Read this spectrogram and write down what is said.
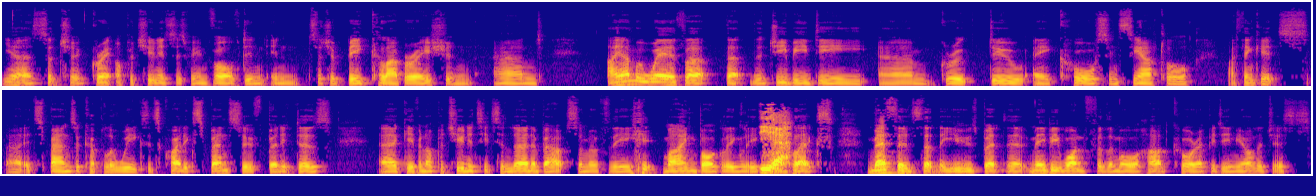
Yeah, it's such a great opportunity to be involved in, in such a big collaboration, and I am aware that that the GBD um, group do a course in Seattle. I think it's uh, it spans a couple of weeks. It's quite expensive, but it does uh, give an opportunity to learn about some of the mind-bogglingly yeah. complex methods that they use, but uh, maybe one for the more hardcore epidemiologists.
